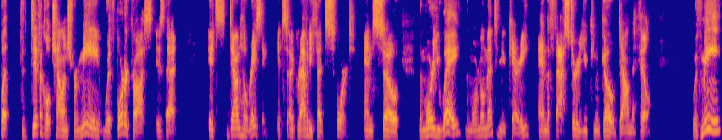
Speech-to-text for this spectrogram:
But the difficult challenge for me with boarder cross is that it's downhill racing. It's a gravity fed sport. And so the more you weigh, the more momentum you carry, and the faster you can go down the hill. With me,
